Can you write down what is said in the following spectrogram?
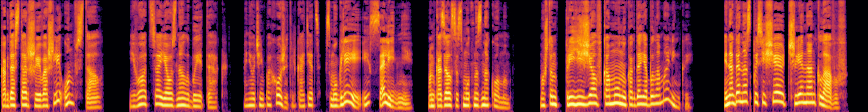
Когда старшие вошли, он встал. Его отца я узнала бы и так. Они очень похожи, только отец смуглее и солиднее. Он казался смутно знакомым. Может, он приезжал в коммуну, когда я была маленькой? Иногда нас посещают члены анклавов.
